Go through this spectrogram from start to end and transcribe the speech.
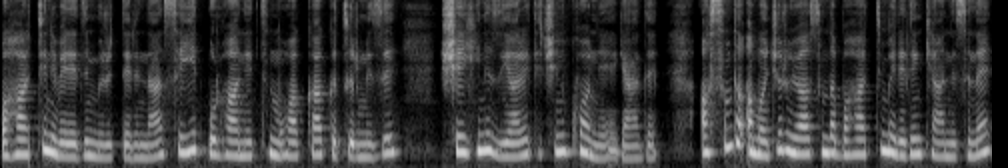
Bahattin Veled'in müritlerinden Seyit Burhanettin Muhakkak-ı Tırmizi şeyhini ziyaret için Konya'ya geldi. Aslında amacı rüyasında Bahattin Veled'in kendisine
